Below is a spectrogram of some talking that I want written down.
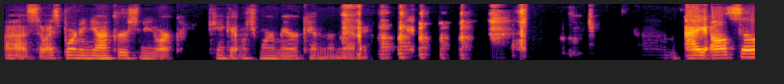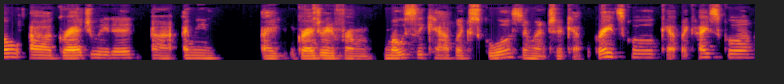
Uh, so I was born in Yonkers, New York. Can't get much more American than that. I also uh, graduated. I mean, I graduated from mostly Catholic schools. I went to Catholic grade school, Catholic high school,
